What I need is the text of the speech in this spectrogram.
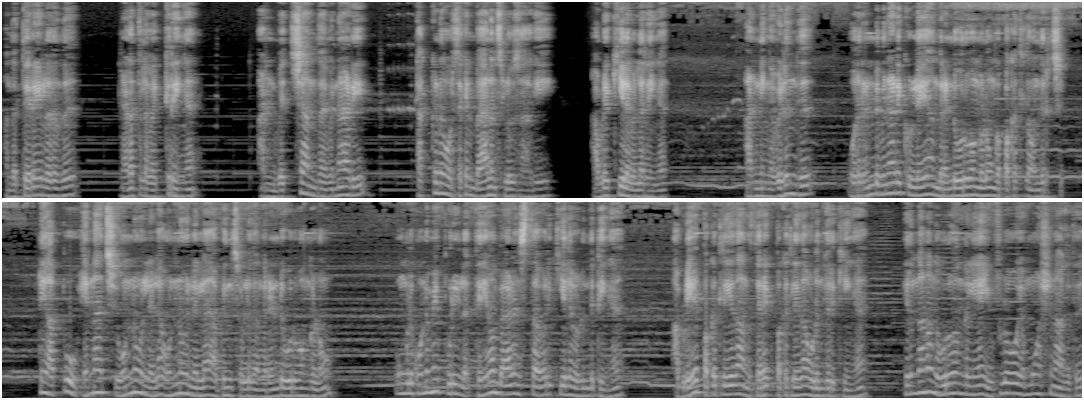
அந்த திரையிலிருந்து நிலத்துல வைக்கிறீங்க. அண்ட் வச்ச அந்த வினாடி டக்குன்னு ஒரு செகண்ட் பேலன்ஸ் லூஸ் ஆகி அப்படியே கீழே விழுறீங்க. அண்ட் நீங்கள் விழுந்து ஒரு ரெண்டு வினாடிக்குள்ளேயே அந்த ரெண்டு உருவங்களும் உங்கள் பக்கத்தில் வந்துருச்சு. டே அப்போ என்னாச்சு? ஒன்றும் இல்லைல்ல ஒன்றும் இல்லைல்ல அப்படின்னு சொல்லுது அந்த ரெண்டு உருவங்களும். உங்களுக்கு ஒன்றுமே புரியல. தெரியாமல் பேலன்ஸ் தவறி கீழே விழுந்துட்டீங்க. அப்படியே பக்கத்துலேயே தான் அந்த திரைக்கு பக்கத்துலேயே தான் விழுந்திருக்கீங்க. இருந்தாலும் அந்த உருவங்கள் ஏன் இவ்வளோ எமோஷன் ஆகுது?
